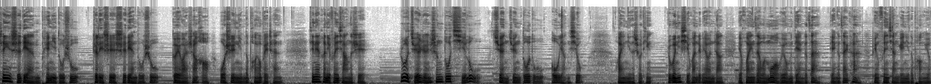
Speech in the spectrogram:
深夜十点陪你读书，这里是十点读书。各位晚上好，我是你们的朋友北辰。今天和你分享的是：若觉人生多歧路，劝君多读欧阳修。欢迎你的收听。如果你喜欢这篇文章，也欢迎在文末为我们点个赞、点个再看，并分享给你的朋友。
